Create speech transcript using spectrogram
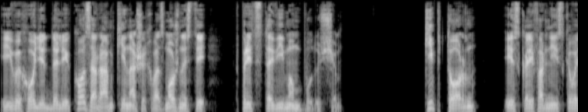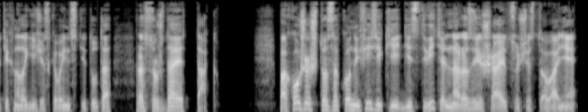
и выходит далеко за рамки наших возможностей в представимом будущем. Кип Торн из Калифорнийского технологического института рассуждает так. Похоже, что законы физики действительно разрешают существование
